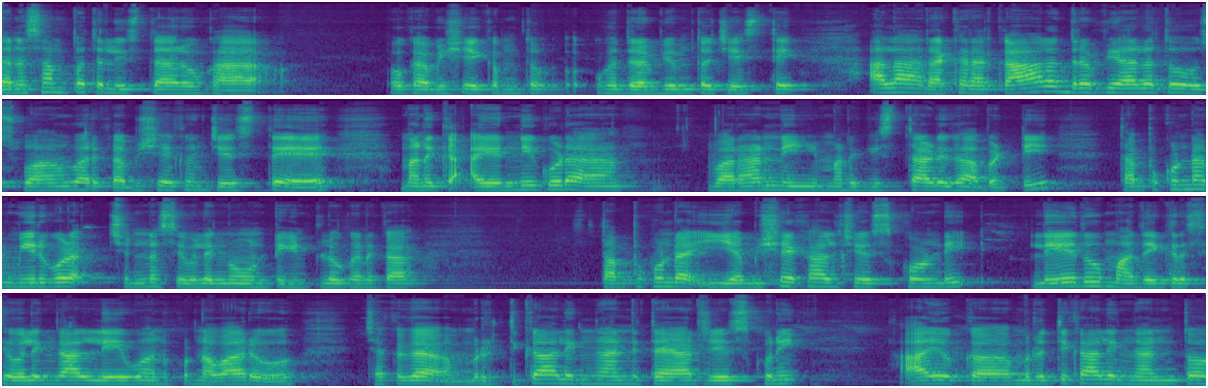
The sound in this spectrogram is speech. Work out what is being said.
ధన సంపదలు ఇస్తారు ఒక ఒక అభిషేకంతో ఒక ద్రవ్యంతో చేస్తే. అలా రకరకాల ద్రవ్యాలతో స్వామివారికి అభిషేకం చేస్తే మనకి అవన్నీ కూడా వరాన్ని మనకి ఇస్తాడు కాబట్టి తప్పకుండా మీరు కూడా చిన్న శివలింగం ఉంటే ఇంట్లో కనుక తప్పకుండా ఈ అభిషేకాలు చేసుకోండి. లేదు మా దగ్గర శివలింగాలు లేవు అనుకున్న వారు చక్కగా మృతికాలింగాన్ని తయారు చేసుకుని ఆ యొక్క మృతికాలింగంతో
